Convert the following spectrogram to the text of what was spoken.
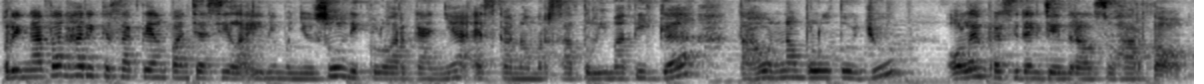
Peringatan Hari Kesaktian Pancasila ini menyusul dikeluarkannya SK nomor 153 tahun 67 oleh Presiden Jenderal Soeharto.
